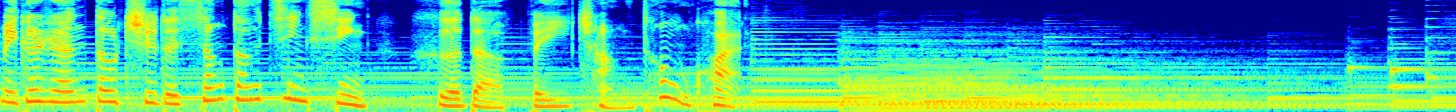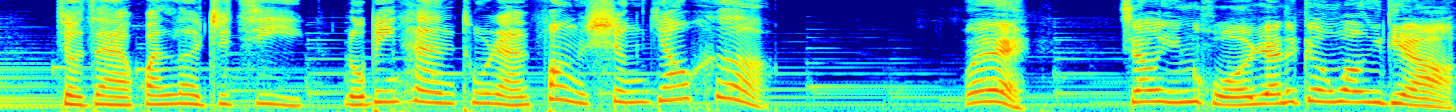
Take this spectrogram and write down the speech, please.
每个人都吃得相当尽兴，喝得非常痛快。就在欢乐之际，罗宾汉突然放声吆喝：“喂，将萤火燃得更旺一点啊，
